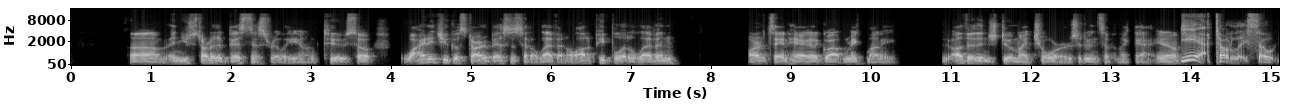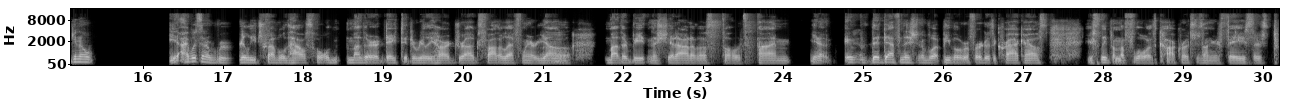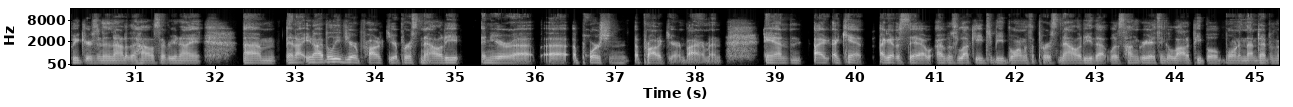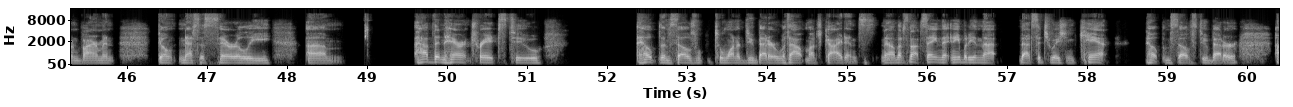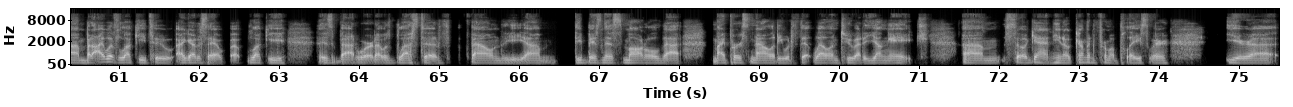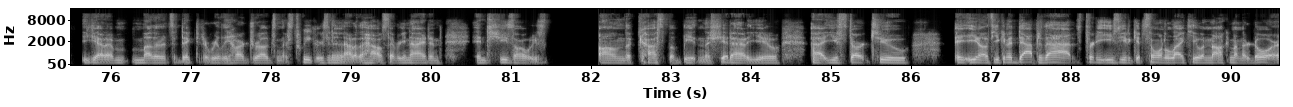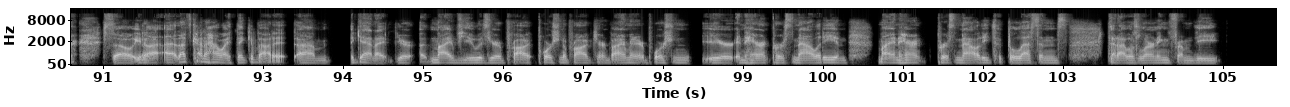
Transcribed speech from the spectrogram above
Um, and you started a business really young too. So why did you go start a business at 11? A lot of people at 11 aren't saying, "Hey, I got to go out and make money," other than just doing my chores or doing something like that. You know? Yeah, totally. So you know, yeah, I was in a really troubled household. Mother addicted to really hard drugs. Father left when we were young. Uh-huh. Mother beating the shit out of us all the time you know it, yeah. the definition of what people refer to as a crack house you sleep on the floor with cockroaches on your face there's tweakers in and out of the house every night um, and i you know i believe you're a product of your personality and you're a, a, a portion a product of your environment and i, I can't I got to say, I, I, was lucky to be born with a personality that was hungry. I think a lot of people born in that type of environment don't necessarily um, have the inherent traits to help themselves to want to do better without much guidance. Now, that's not saying that anybody in that that situation can't help themselves do better. Um, but I was lucky to, I got to say, uh, lucky is a bad word. I was blessed to have found the, um, the business model that my personality would fit well into at a young age. Um, so again, you know, coming from a place where you're uh, you got a mother that's addicted to really hard drugs and there's tweakers in and out of the house every night and and she's always on the cusp of beating the shit out of you, uh, you start to eh, you know if you can adapt to that it's pretty easy to get someone to like you and knocking on their door. So you know I, I, that's kind of how i think about it. Um, again I, your uh, my view is your product portion of product your environment your portion your inherent personality and my inherent personality took the lessons that i was learning from the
